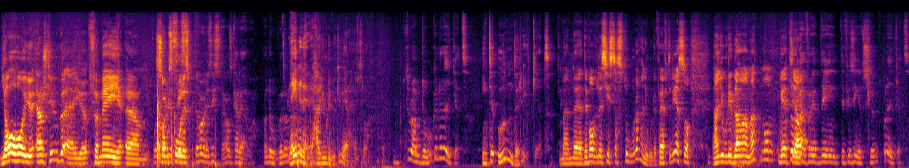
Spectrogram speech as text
Jag har ju, Ernst-Hugo är ju för mig var som skådespelare. Det var ju det sista i hans karriär va? Han dog väl Nej, nej, nej. Han gjorde mycket mer efteråt. Tror han dog under riket. Inte under riket. Men eh, det var väl det sista stora han gjorde. För efter det så, han gjorde ju bland annat någon, Jag vet jag, därför det, det, det finns inget slut på riket.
